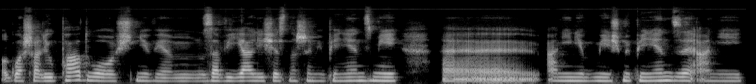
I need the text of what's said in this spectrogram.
ogłaszali upadłość, nie wiem, zawijali się z naszymi pieniędzmi, e, ani nie mieliśmy pieniędzy, ani,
